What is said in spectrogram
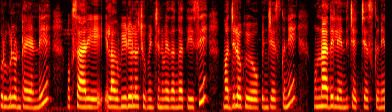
పురుగులు ఉంటాయండి. ఒకసారి ఇలా వీడియోలో చూపించిన విధంగా తీసి మధ్యలోకి ఓపెన్ చేసుకుని ఉన్నది లేనిది చెక్ చేసుకుని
